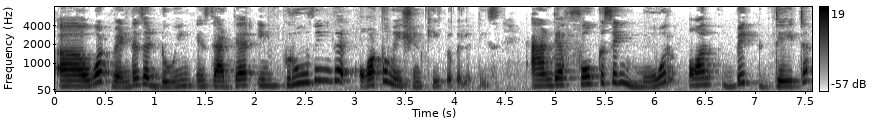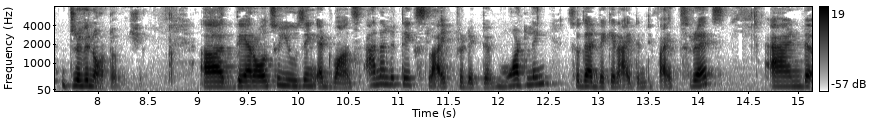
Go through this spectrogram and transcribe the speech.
uh, what vendors are doing is that they're improving their automation capabilities and they're focusing more on big data driven automation. Uh, they are also using advanced analytics like predictive modeling so that they can identify threats and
